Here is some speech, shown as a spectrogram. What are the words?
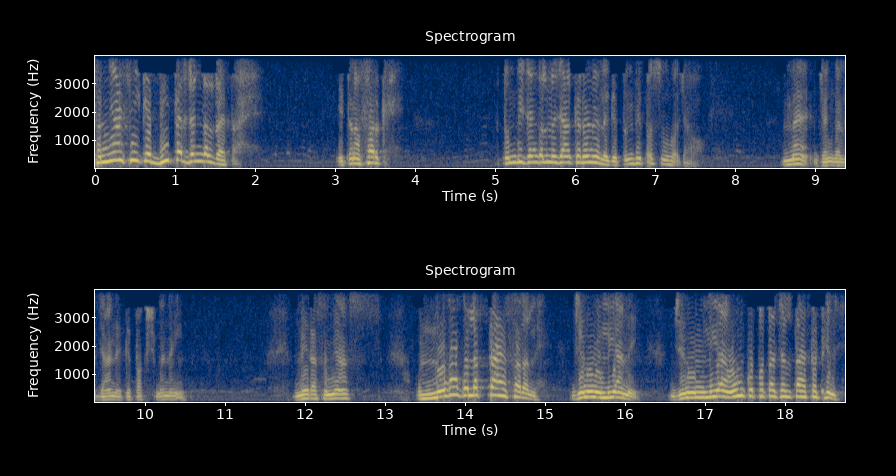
सन्यासी के भीतर जंगल रहता है। इतना फ़र्क है। तुम भी जंगल में जाकर रहने लगे, तुम भी पशु हो जाओ। मैं जंगल जाने के पक्ष में नहीं। मेरा संन्यास लोगों को लगता है सरल है, जिन्होंने लिया नहीं। जिन्होंने लिया, उनको पता चलता है कठिन है।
